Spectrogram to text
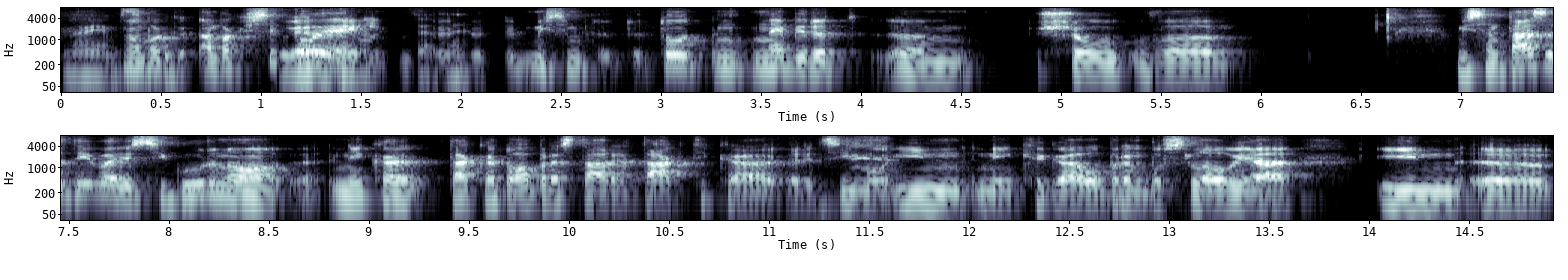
Vem, no, ampak, ampak vse to je, delice, ne? mislim, to ne bi rad um, šel v. Mislim, ta zadeva je sigurno neka tako dobra, stara taktika, recimo, in nekega obramboslovja, in uh,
